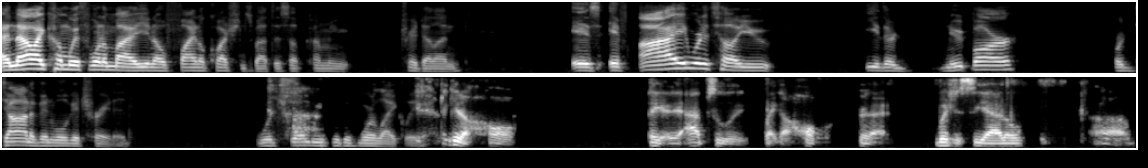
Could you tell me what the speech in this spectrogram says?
And now I come with one of my, you know, final questions about this upcoming trade deadline. Is if I were to tell you either Nootbaar or Donovan will get traded, which one do you think is more likely? You'd have to get a haul. Absolutely, like a haul. for that, which is Seattle. Um,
